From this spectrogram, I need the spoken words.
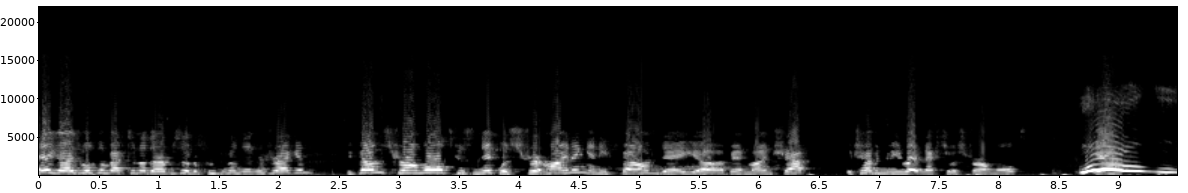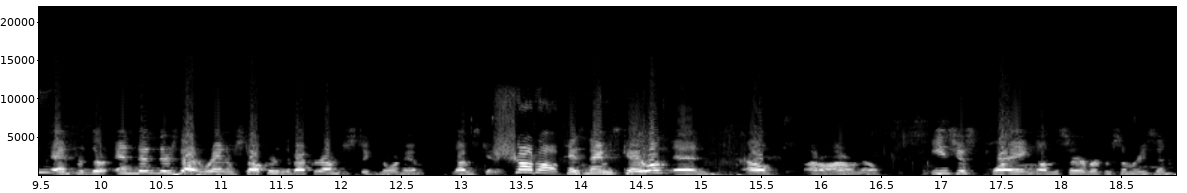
Hey guys, welcome back to another episode of Pooping on the Ender Dragon. We found the strongholds because Nick was strip mining and he found a uh, abandoned mine shaft, which happened to be right next to a stronghold. Woo! Yeah. And for the and then there's that random stalker in the background. Just ignore him. No, I'm just kidding. Shut up. His name is Caleb, and oh, I don't I don't know. He's just playing on the server for some reason.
